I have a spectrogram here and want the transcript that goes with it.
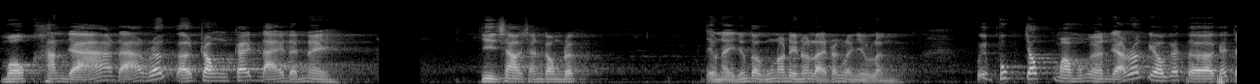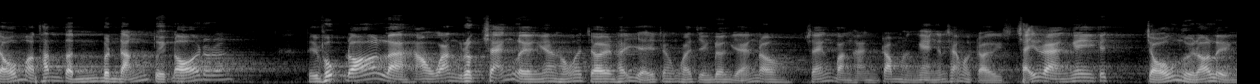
một hành giả đã rớt ở trong cái đại định này. Vì sao sanh công đức? Điều này chúng tôi cũng nói đi nói lại rất là nhiều lần. Cái phút chốc mà một người hành giả rớt vô cái tờ, cái chỗ mà thanh tịnh, bình đẳng, tuyệt đối đó đó thì phút đó là hào quang rực sáng liền nha. Không có chơi, thấy vậy chứ không phải chuyện đơn giản đâu. Sáng bằng hàng trăm, hàng ngàn ánh sáng mặt trời xảy ra ngay cái chỗ người đó liền.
